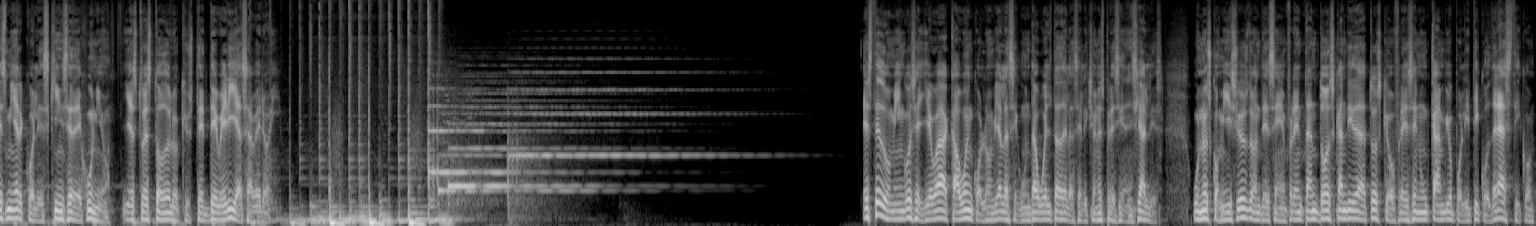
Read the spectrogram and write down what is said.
Es miércoles 15 de junio y esto es todo lo que usted debería saber hoy. Este domingo se lleva a cabo en Colombia la segunda vuelta de las elecciones presidenciales, unos comicios donde se enfrentan dos candidatos que ofrecen un cambio político drástico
